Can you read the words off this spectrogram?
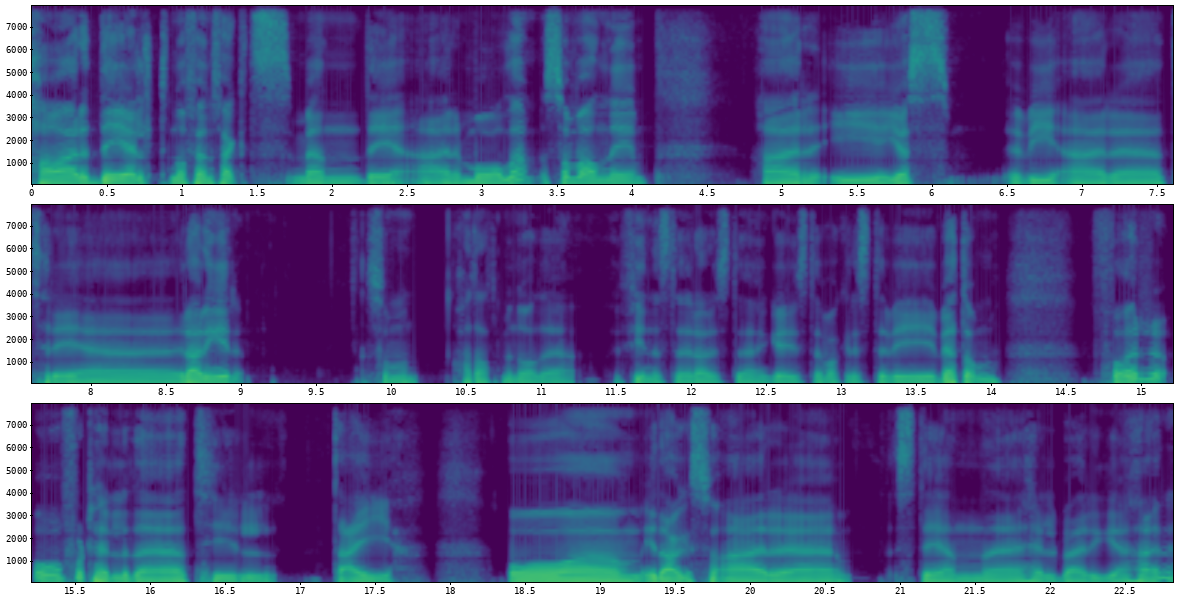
har delt noen fun facts, men det er målet. Som vanlig her i Jøss. Vi er eh, tre raringer som har tatt med noe av det fineste, rareste, gøyeste, vakreste vi vet om, for å fortelle det til deg. Og eh, i dag så er eh, Sten Hellberg her.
